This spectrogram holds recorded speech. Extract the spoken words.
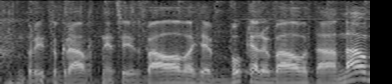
Britu grāmatniecības balva, jeb Bukara balva tā nav.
